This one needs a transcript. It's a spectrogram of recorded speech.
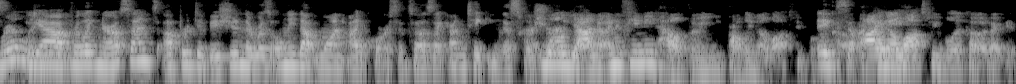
Really? Yeah, for like neuroscience upper division, there was only that one I course, and so I was like, I'm taking this for sure. Well, yeah, no, and if you need help, I mean, you probably know lots of people. Exactly. I know lots of people that code. I could,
